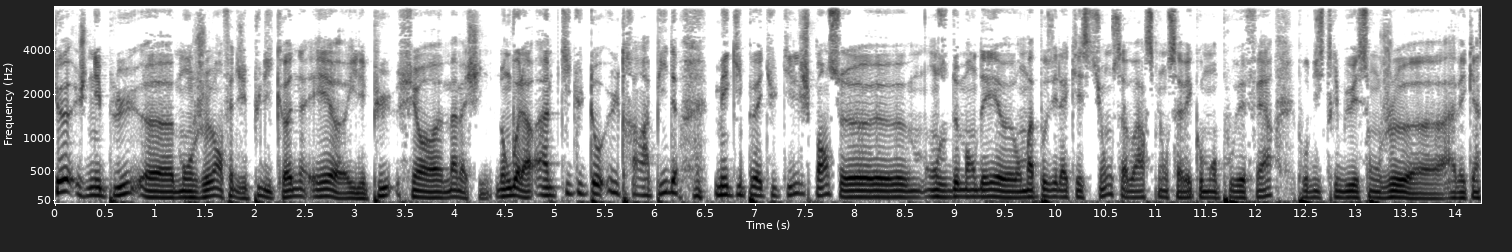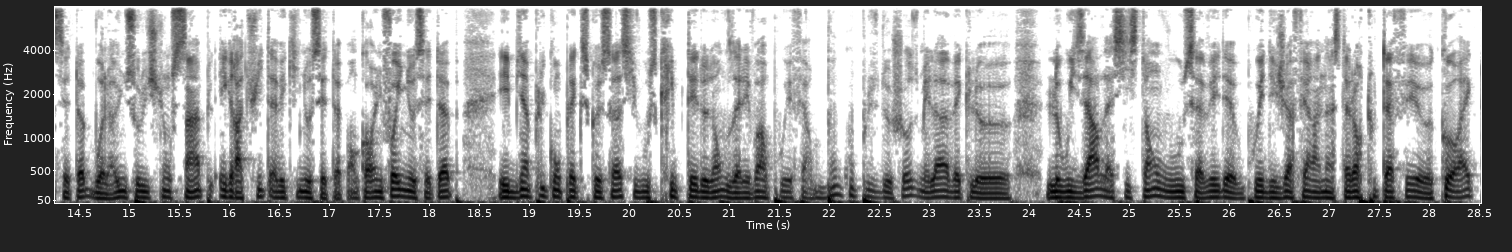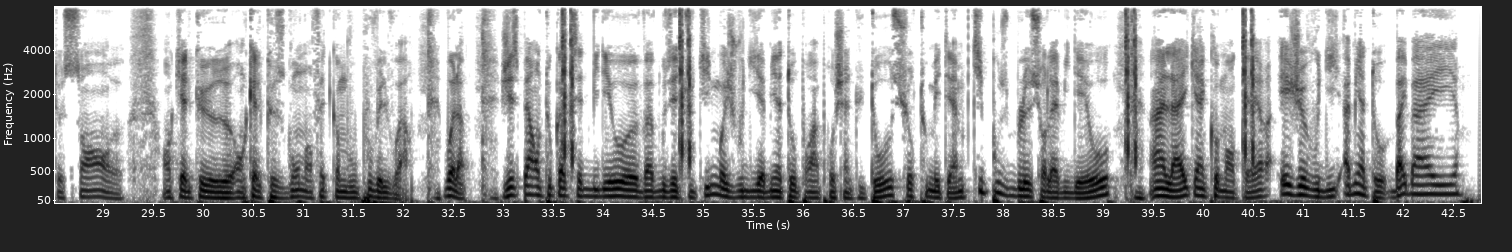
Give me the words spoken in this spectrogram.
que je n'ai plus euh, mon jeu, en fait j'ai plus l'icône et euh, il est plus sur euh, ma machine. Donc voilà, un petit tuto ultra rapide mais qui peut être utile je pense. on se demandait, on m'a posé la question, savoir si on savait comment on pouvait faire pour distribuer son jeu avec un setup. Voilà, une solution simple et gratuite avec InnoSetup. Encore une fois, InnoSetup est bien plus complexe que ça. Si vous scriptez dedans, vous allez voir, vous pouvez faire beaucoup plus de choses. Mais là, avec le, le Wizard, l'assistant, vous savez, vous pouvez déjà faire un installeur tout à fait correct sans en quelque en quelques secondes en fait comme vous pouvez le voir. Voilà. J'espère en tout cas que cette vidéo euh, va vous être utile. Moi je vous dis à bientôt pour un prochain tuto. Surtout mettez un petit pouce bleu sur la vidéo, un like, un commentaire et je vous dis à bientôt. Bye bye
